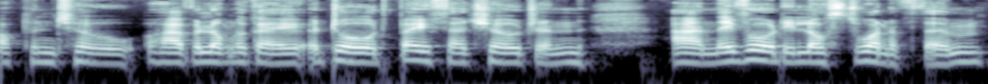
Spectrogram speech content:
up until however long ago adored both their children and they've already lost one of them.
